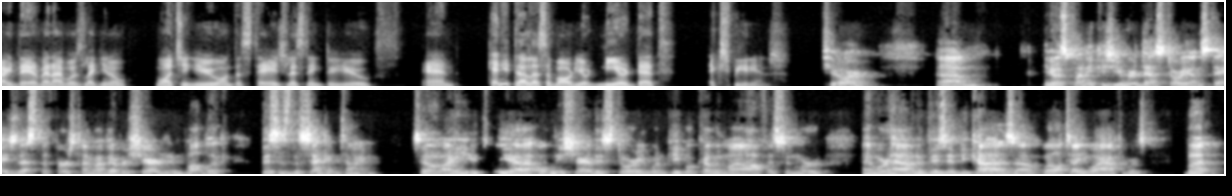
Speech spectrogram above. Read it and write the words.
right there when i was like you know watching you on the stage listening to you and can you tell us about your near death experience sure um, you know, it's funny because you heard that story on stage. That's the first time I've ever shared it in public. This is the second time. So I usually uh, only share this story when people come in my office and we're and we're having a visit because, uh, well, I'll tell you why afterwards. But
